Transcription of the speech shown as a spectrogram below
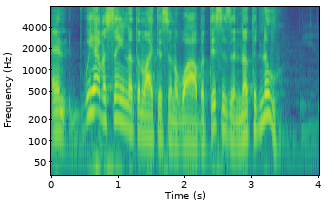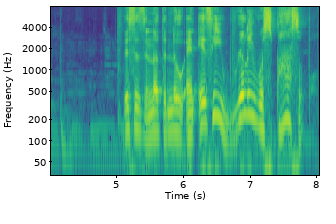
And we haven't seen nothing like this in a while, but this isn't nothing new. This isn't nothing new. And is he really responsible?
